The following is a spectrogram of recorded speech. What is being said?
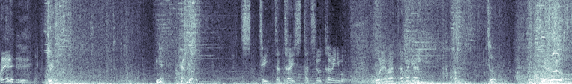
俺知っていた大使たちのためにも俺は戦うとやろ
